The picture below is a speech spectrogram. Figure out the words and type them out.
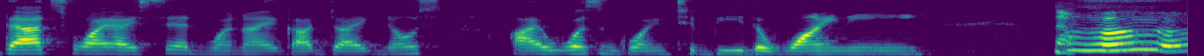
that's why I said when I got diagnosed, I wasn't going to be the whiny, "Ah,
